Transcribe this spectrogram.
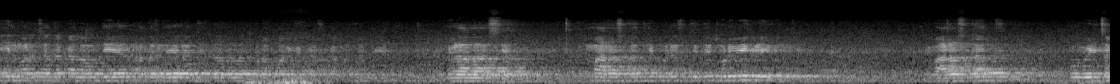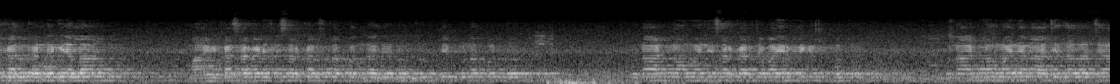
तीन वर्षाचा कालावधी आदरणीय रणजितदादाला थोडाफार विकास करण्यासाठी मिळाला असेल. महाराष्ट्रातली परिस्थिती थोडी वेगळी होती. महाराष्ट्रात कोविडचा कालखंड गेला. महाविकास आघाडीचं सरकार बंद झालेलं होतं ते पुन्हा बंद पुन्हा आठ नऊ महिने सरकारच्या बाहेर निघत होतो. पुन्हा आठ नऊ महिन्यानं अजितदादाच्या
